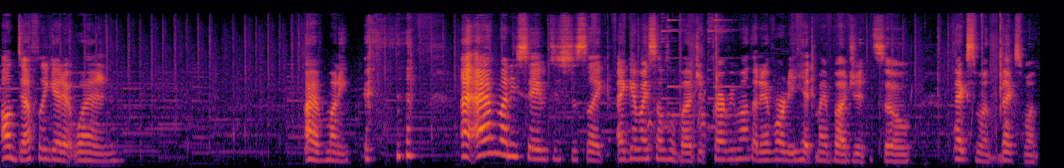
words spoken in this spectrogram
I'll definitely get it when I have money. I, I have money saved. It's just like I give myself a budget for every month, and I've already hit my budget. So next month, next month.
